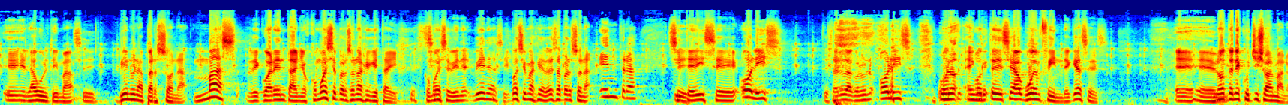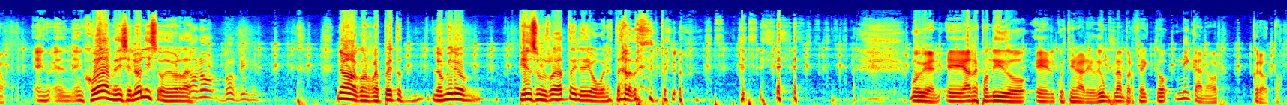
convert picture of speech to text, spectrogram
Eh, la última. Sí. Viene una persona más de 40 años, como ese personaje que está ahí. Como ese viene, viene así. Vos imaginate, esa persona entra y te dice, Olis, te saluda con un Olis, Uno o, te, en- o te desea buen fin. ¿De qué haces? Eh, No tenés cuchillo en mano. en, en- en joda me dice Lolis o de verdad? No, no, vos vienes. No, con respeto, lo miro, pienso un rato y le digo buenas tardes, pero Muy bien, eh, ha respondido el cuestionario de un plan perfecto Nicanor Croto.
